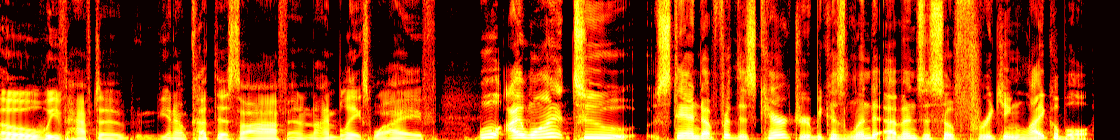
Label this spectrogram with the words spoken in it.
oh, we've have to, you know, cut this off and I'm Blake's wife. Well, I want to stand up for this character because Linda Evans is so freaking likable.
